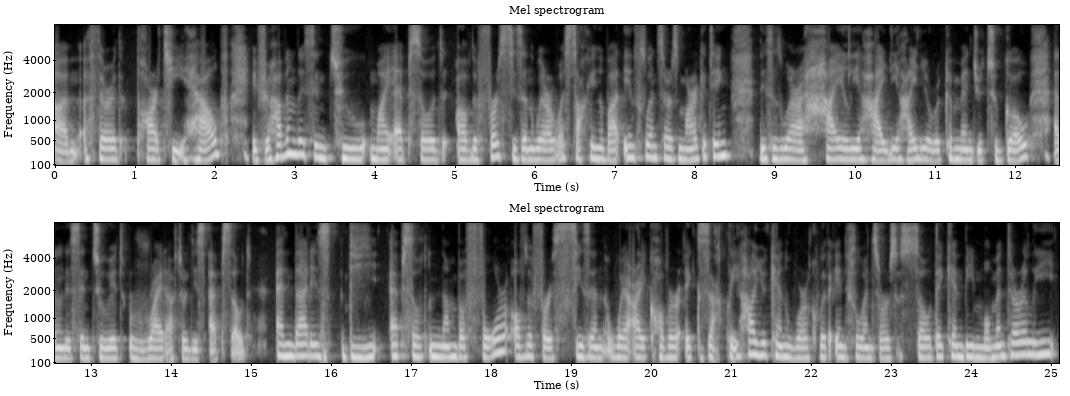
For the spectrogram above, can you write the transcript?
um, third party help. If you haven't listened to my episode of the first season where I was talking about influencers marketing, this is where I highly, highly, highly recommend you to go and listen to it right after this episode. And that is the episode number four of the first season, where I cover exactly how you can work with influencers so they can be momentarily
